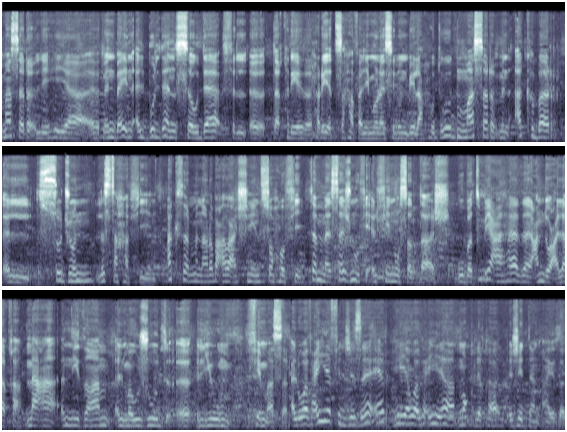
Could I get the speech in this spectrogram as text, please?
مصر اللي هي من بين البلدان السوداء في التقرير حرية الصحافة لمراسلون بلا حدود. مصر من أكبر السجن للصحفيين. أكثر من 24 صحفي تم سجنه في 2016 وبطبيعة هذا عنده علاقة مع النظام الموجود اليوم في مصر. الوضعية في الجزائر هي وضعية مقلقة جدا أيضا.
